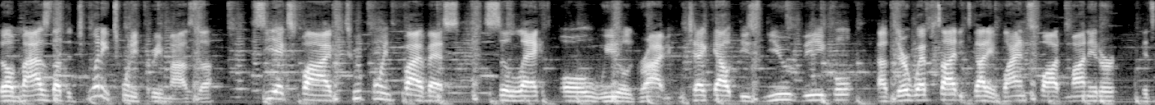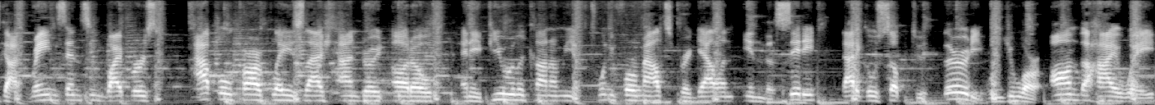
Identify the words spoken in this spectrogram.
the Mazda, the 2023 Mazda CX5 2.5S Select all-wheel drive. You can check out this new vehicle at their website. It's got a blind spot monitor. It's got rain sensing wipers, Apple CarPlay slash Android Auto, and a fuel economy of 24 miles per gallon in the city. That goes up to 30 when you are on the highway.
